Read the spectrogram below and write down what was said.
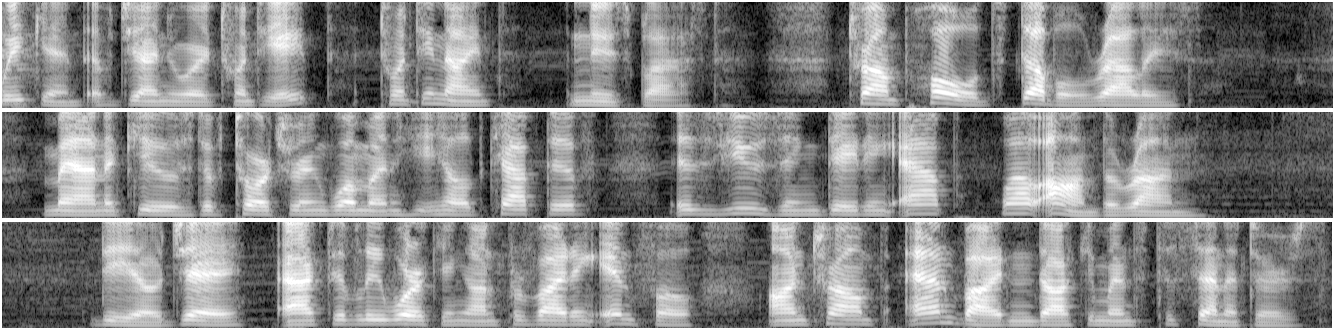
Weekend of January 28th, 29th, News Blast. Trump holds double rallies. Man accused of torturing woman he held captive is using dating app while on the run. DOJ actively working on providing info on Trump and Biden documents to senators.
